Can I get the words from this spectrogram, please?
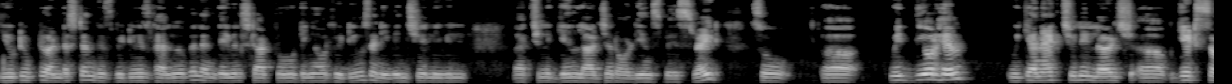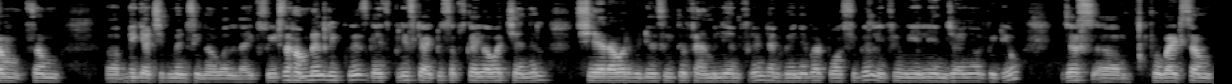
youtube to understand this video is valuable and they will start promoting our videos and eventually will actually gain larger audience base right? So uh, with your help we can actually large uh, get some some uh, big achievements in our life. So it's a humble request guys. Please try to subscribe our channel share our videos with your family and friend and whenever possible if you really enjoying our video just um, provide some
